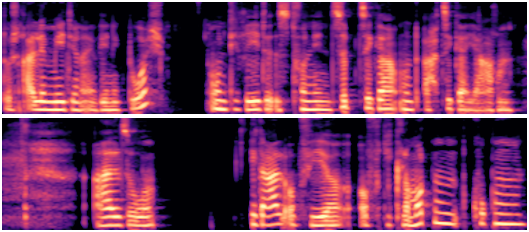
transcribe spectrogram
durch alle Medien ein wenig durch. Und die Rede ist von den 70er und 80er Jahren. Also, egal ob wir auf die Klamotten gucken,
